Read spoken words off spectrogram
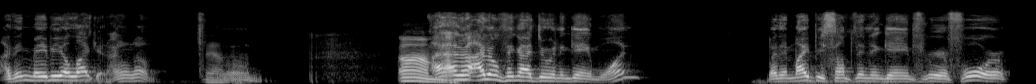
I think maybe he'll like it. I don't know. Yeah. Um, um, I, I don't think I'd do it in game one, but it might be something in game three or four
